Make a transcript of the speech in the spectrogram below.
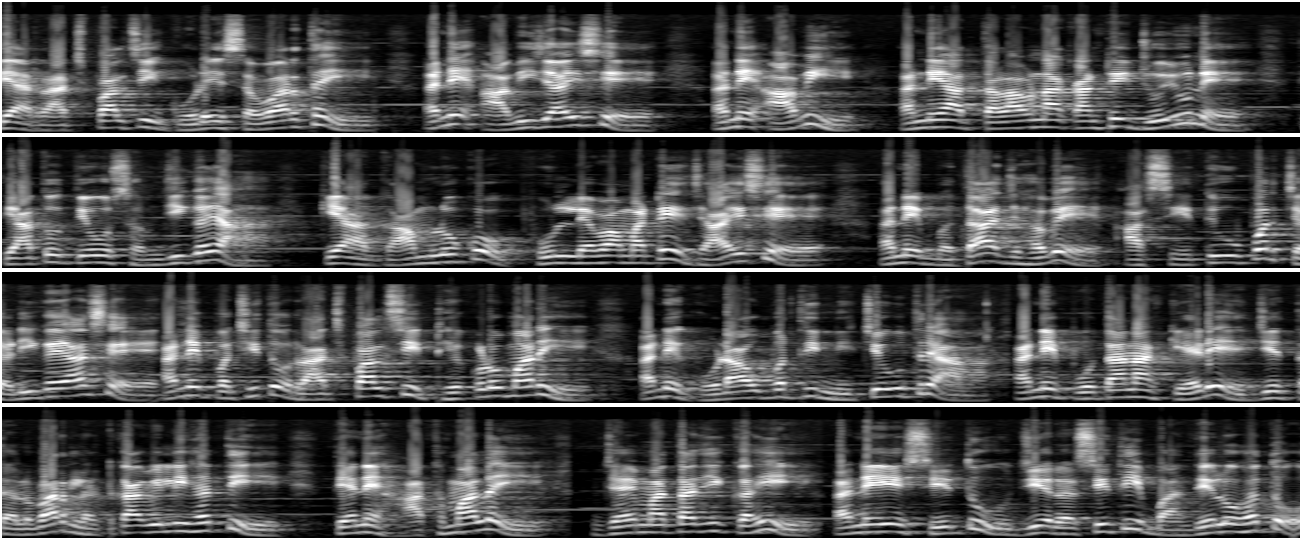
ત્યાં રાજપાલસિંહ ઘોડે સવાર થઈ અને આવી જાય છે અને આવી અને આ તળાવના કાંઠે જોયું ને, ત્યાં તો તેઓ સમજી ગયા કે આ ગામ લોકો ફૂલ લેવા માટે જાય છે અને બધા જ હવે આ સેતુ ઉપર ચડી ગયા છે. અને પછી તો રાજપાલસિંહ ઠેકડો મારી અને ઘોડા ઉપરથી નીચે ઉતર્યા અને પોતાના કેડે જે તલવાર લટકાવેલી હતી તેને હાથમાં લઈ જય માતાજી કહી અને એ સેતુ જે રસીથી બાંધેલો હતો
